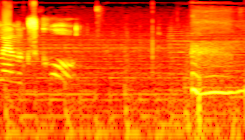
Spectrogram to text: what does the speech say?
Wingman looks cool. Um,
